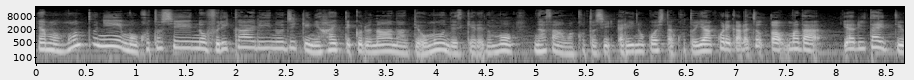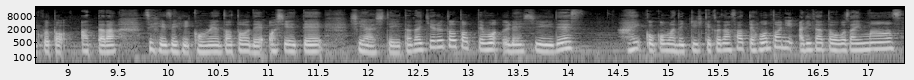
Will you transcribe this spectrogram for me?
やもう本当にもう今年の振り返りの時期に入ってくるななんて思うんですけれども皆さんは今年やり残したことやこれからちょっとまだやりたいっていうことあったらぜひぜひコメント等で教えてシェアしていただけるととっても嬉しいです。はい、ここまで聞いてくださって本当にありがとうございます。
